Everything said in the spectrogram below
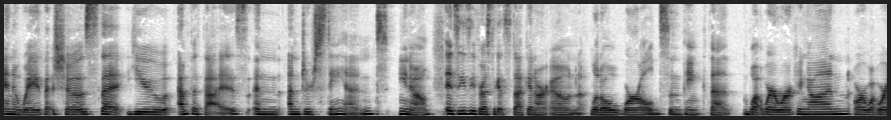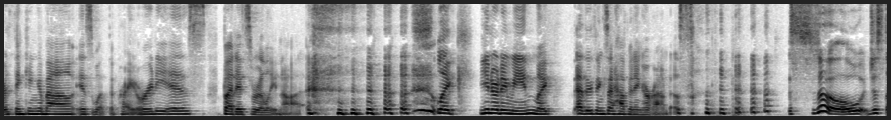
in a way that shows that you empathize and understand. You know, it's easy for us to get stuck in our own little worlds and think that what we're working on or what we're thinking about is what the priority is, but it's really not. like, you know what I mean? Like, other things are happening around us. So, just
